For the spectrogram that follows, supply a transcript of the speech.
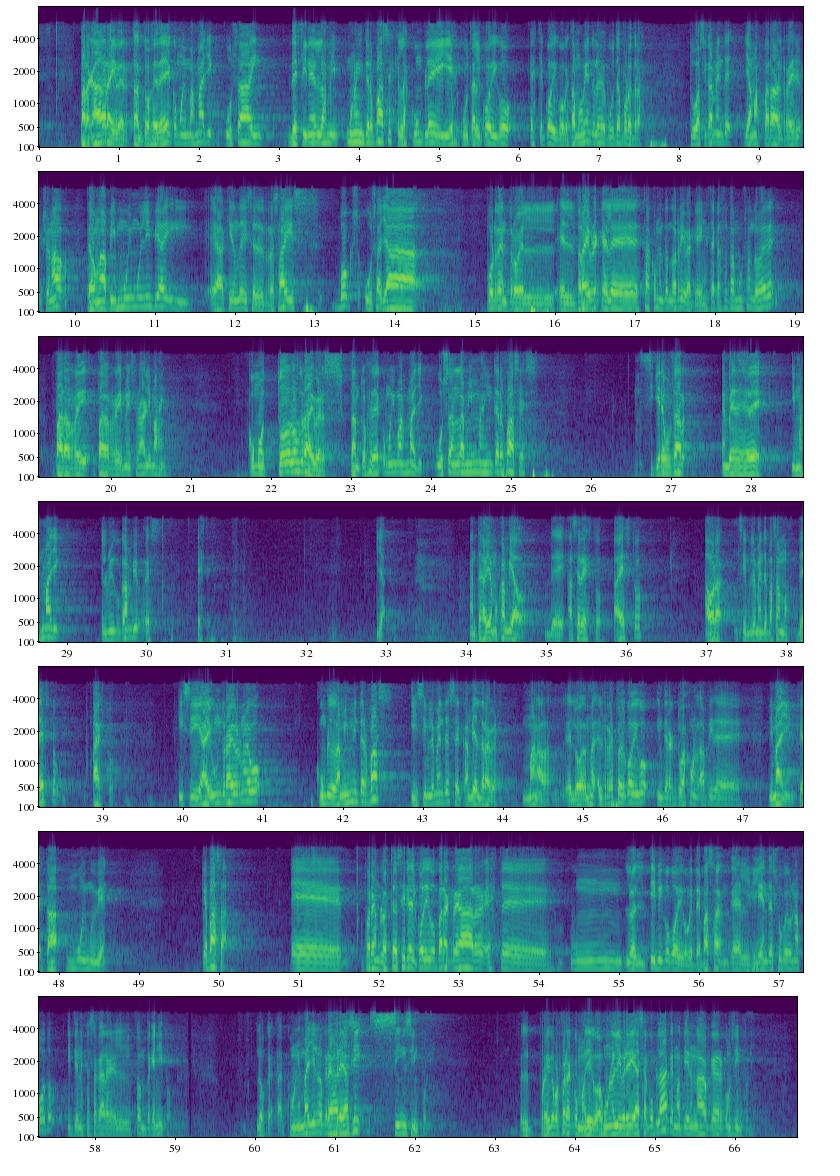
para cada driver, tanto GD como ImageMagick, usa define las, unas interfaces que las cumple y ejecuta el código, este código que estamos viendo, lo ejecuta por detrás. Tú básicamente llamas para el redireccionado, te da una API muy muy limpia y eh, aquí donde dice el resize box usa ya por dentro el, driver que le estás comentando arriba, que en este caso estamos usando GD, para, para redimensionar la imagen. Como todos los drivers, tanto GD como ImageMagick, usan las mismas interfaces, si quieres usar en vez de GD ImageMagick, el único cambio es este. Ya. Antes habíamos cambiado de hacer esto a esto, ahora simplemente pasamos de esto a esto. Y si hay un driver nuevo, cumple la misma interfaz y simplemente se cambia el driver. Más nada. El, resto del código interactúa con la API de, de, Imagine, que está muy, muy bien. ¿Qué pasa? Eh, por ejemplo, este sería el código para crear este, un, el típico código que te pasa, que el cliente sube una foto y tienes que sacar el zoom pequeñito. Lo con Imagine lo crearé así, sin Symfony el proyecto por fuera, como digo, es una librería desacoplada que no tiene nada que ver con Symfony.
